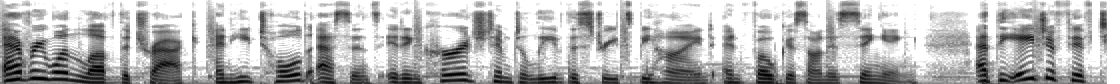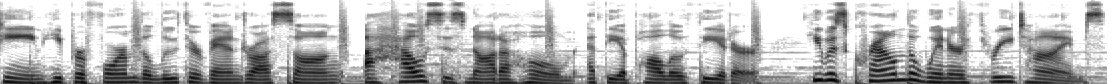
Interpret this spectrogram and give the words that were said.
Everyone loved the track, and he told Essence it encouraged him to leave the streets behind and focus on his singing. At the age of 15, he performed the Luther Vandross song A House Is Not a Home at the Apollo Theater. He was crowned the winner three times.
